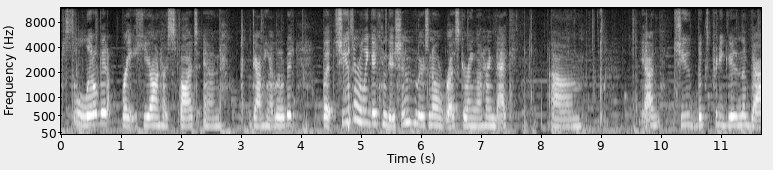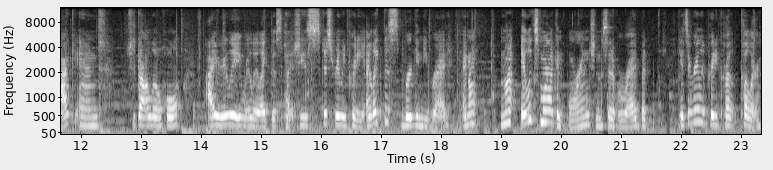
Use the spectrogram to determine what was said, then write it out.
just a little bit right here on her spot and down here a little bit. But she's in really good condition. There's no rust growing on her neck. Um, yeah, she looks pretty good in the back and she's got a little hole. I really, really like this pet. She's just really pretty. I like this burgundy red. I don't, not, it looks more like an orange instead of a red, but it's a really pretty color.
